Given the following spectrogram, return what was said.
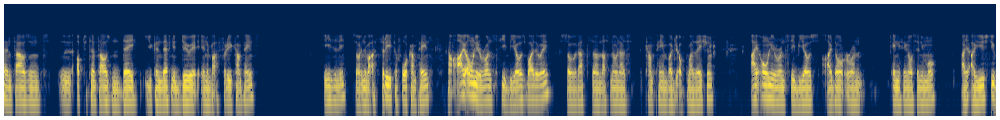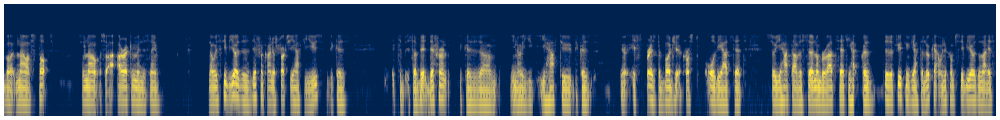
10,000 up to 10,000 a day, you can definitely do it in about three campaigns easily. So in about three to four campaigns. Now I only run CBOs by the way, so that's um, that's known as campaign budget optimization. I only run CBOs. I don't run anything else anymore. I, I used to, but now I've stopped. So now, so I, I recommend the same. Now with CBOs, there's a different kind of structure you have to use because it's a, it's a bit different because um, you know you you have to because you know it spreads the budget across all the ad sets. So you have to have a certain number of ad sets. You because there's a few things you have to look at when it comes to CBOs, and that is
